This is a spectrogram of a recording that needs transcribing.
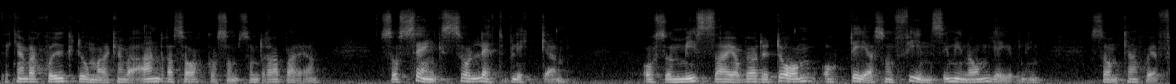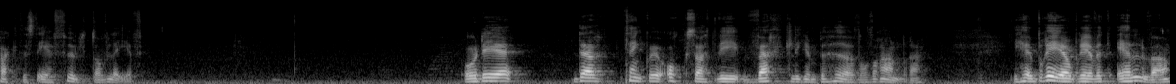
Det kan vara sjukdomar, det kan vara andra saker som, som drabbar en. Så sänks så lätt blicken och så missar jag både dem och det som finns i min omgivning som kanske faktiskt är fullt av liv. Och det, där tänker jag också att vi verkligen behöver varandra i Hebreerbrevet 11,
